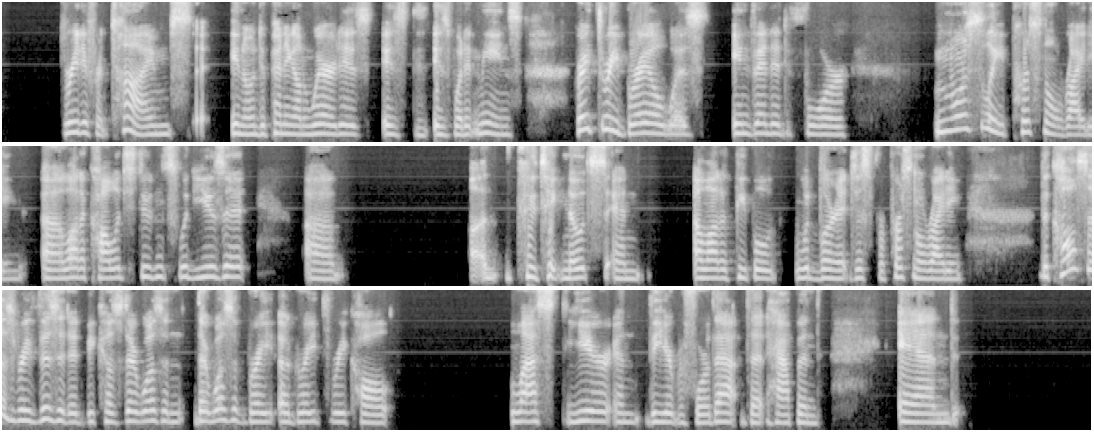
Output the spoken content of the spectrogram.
three different times, you know, depending on where it is is is what it means. Grade three Braille was invented for mostly personal writing. Uh, a lot of college students would use it uh, uh, to take notes, and a lot of people would learn it just for personal writing. The call says revisited because there was a there was a a grade three call last year and the year before that that happened, and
